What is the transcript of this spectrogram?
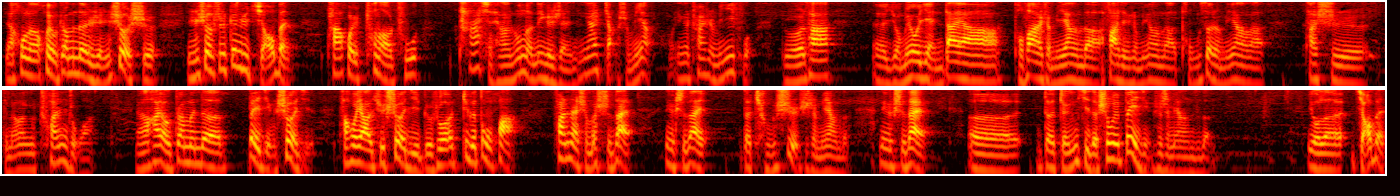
然后呢，会有专门的人设师，人设师根据脚本，他会创造出他想象中的那个人应该长什么样，应该穿什么衣服，比如说他呃有没有眼袋啊，头发是什么样的，发型什么样的，瞳色什么样的，他是怎么样一个穿着啊，然后还有专门的背景设计，他会要去设计，比如说这个动画发生在什么时代，那个时代的城市是什么样的，那个时代呃的整体的社会背景是什么样子的。有了脚本，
